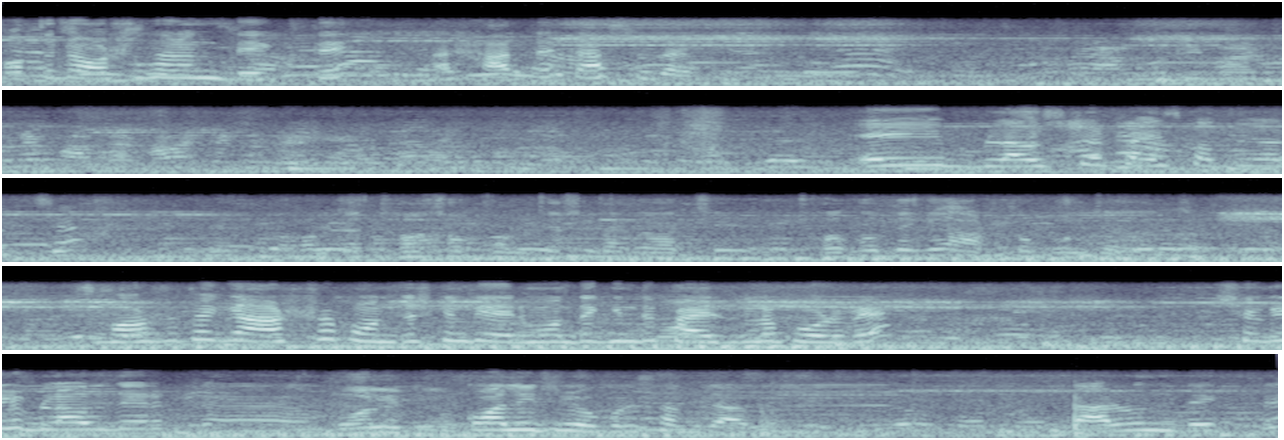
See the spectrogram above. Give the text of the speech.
কতটা অসাধারণ দেখতে। আর হাতের কাজটা দেখো। এই ব্লাউজটার প্রাইস কত যাচ্ছে? ছশো থেকে আটশো পঞ্চাশ কিন্তু এর মধ্যে কিন্তু প্রাইসগুলো পড়বে। সেগুলো ব্লাউজের কোয়ালিটির ওপরে সব যাবে। দারুণ দেখতে।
